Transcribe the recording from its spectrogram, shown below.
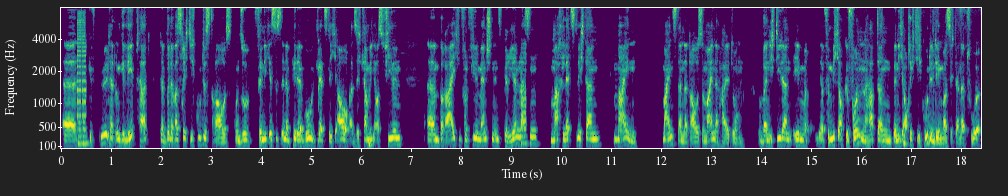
äh, gefühlt hat und gelebt hat, dann wird da was richtig Gutes draus. Und so finde ich, ist es in der Pädagogik letztlich auch. Also ich kann mich aus vielen ähm, Bereichen von vielen Menschen inspirieren lassen, mache letztlich dann mein, meins dann da draus und meine Haltung. Und wenn ich die dann eben ja, für mich auch gefunden habe, dann bin ich auch richtig gut in dem, was ich dann da tue.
